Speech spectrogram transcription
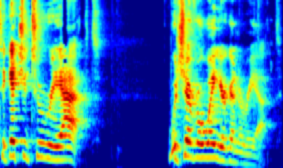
to get you to react, whichever way you're going to react.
